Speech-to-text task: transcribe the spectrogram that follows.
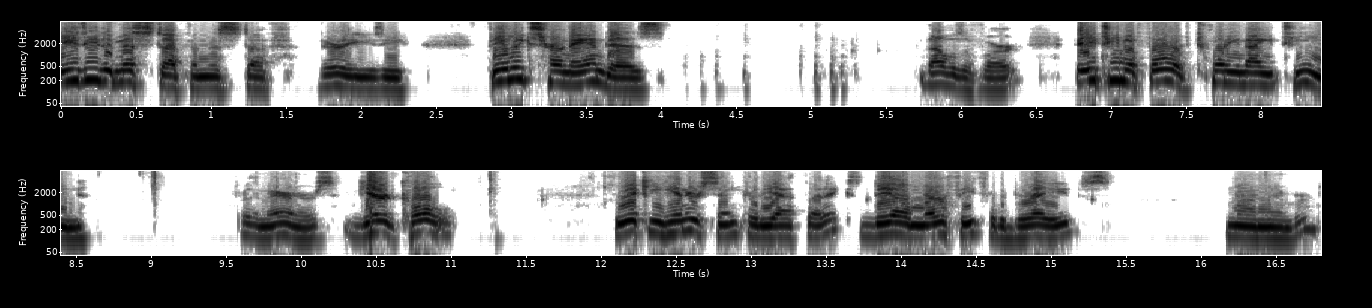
Easy to miss stuff in this stuff. Very easy. Felix Hernandez. That was a fart. 18 of 4 of 2019 for the Mariners. Gerrit Cole. Rickey Henderson for the Athletics. Dale Murphy for the Braves. Non-numbered.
